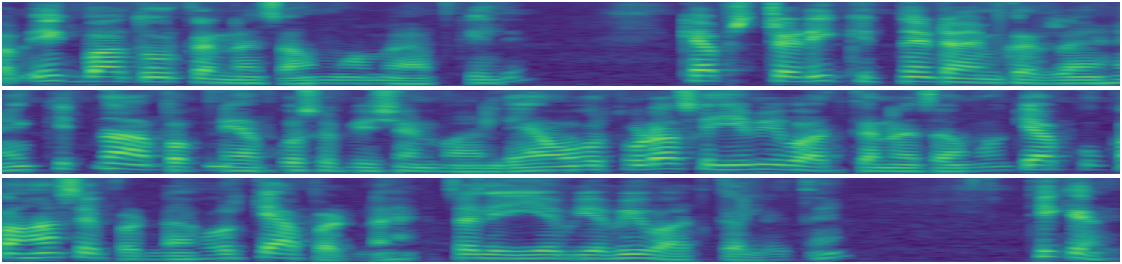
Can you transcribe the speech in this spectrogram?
अब एक बात और करना चाहूँगा मैं आपके लिए कि आप स्टडी कितने टाइम कर रहे हैं, कितना आप अपने आप को सफिशियंट मान लें और थोड़ा सा ये भी बात करना चाहूँगा कि आपको कहाँ से पढ़ना है और क्या पढ़ना है। चलिए ये भी अभी बात कर लेते हैं। ठीक है?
